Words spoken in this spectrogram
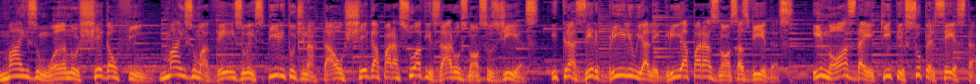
Mais um ano chega ao fim. Mais uma vez o espírito de Natal chega para suavizar os nossos dias e trazer brilho e alegria para as nossas vidas. E nós da equipe Super Sexta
